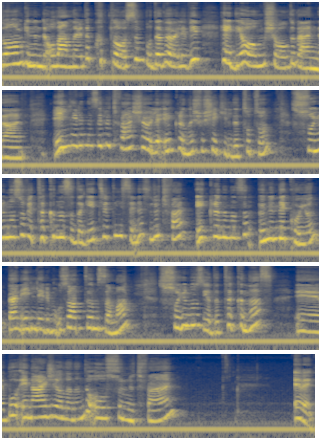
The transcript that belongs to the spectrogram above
Doğum gününde olanları da kutlu olsun. Bu da böyle bir hediye olmuş oldu benden. Ellerinizi lütfen şöyle ekranı şu şekilde tutun. Suyunuzu ve takınızı da getirdiyseniz lütfen ekranınızın önüne koyun. Ben ellerimi uzattığım zaman suyunuz ya da takınız e, bu enerji alanında olsun lütfen. Evet.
